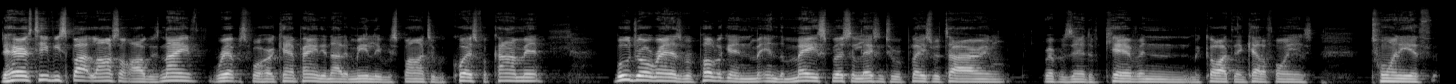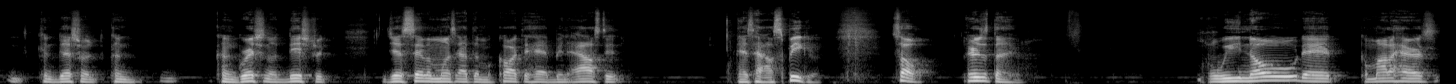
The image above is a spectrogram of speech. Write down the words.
The Harris TV spot launched on August 9th. Reps for her campaign did not immediately respond to requests for comment. Boudreaux ran as Republican in the May special election to replace retiring Representative Kevin McCarthy in California's 20th congressional, con, congressional district just seven months after McCarthy had been ousted as House Speaker. So here's the thing. We know that Kamala Harris'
